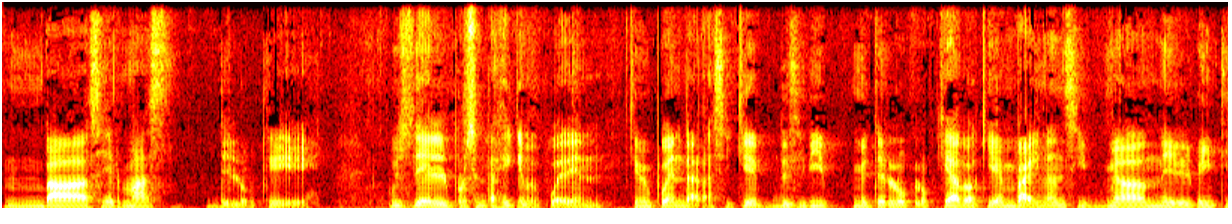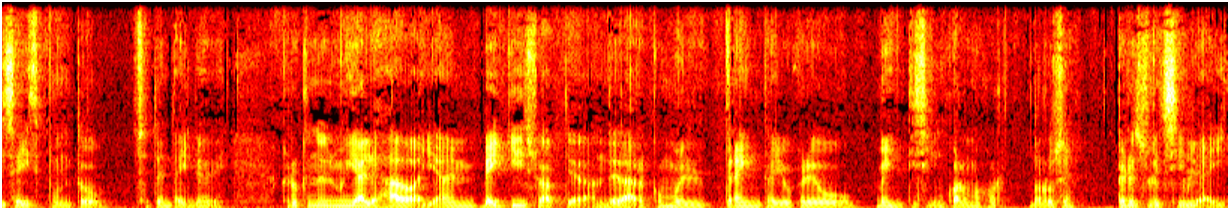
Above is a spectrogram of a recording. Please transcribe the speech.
mm, va a ser más de lo que pues del porcentaje que me pueden que me pueden dar. Así que decidí meterlo bloqueado aquí en Binance y me dan el 26.79 creo que no es muy alejado allá. En Bakey Swap te dan de dar como el 30 yo creo 25 a lo mejor. No lo sé pero es flexible ahí.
